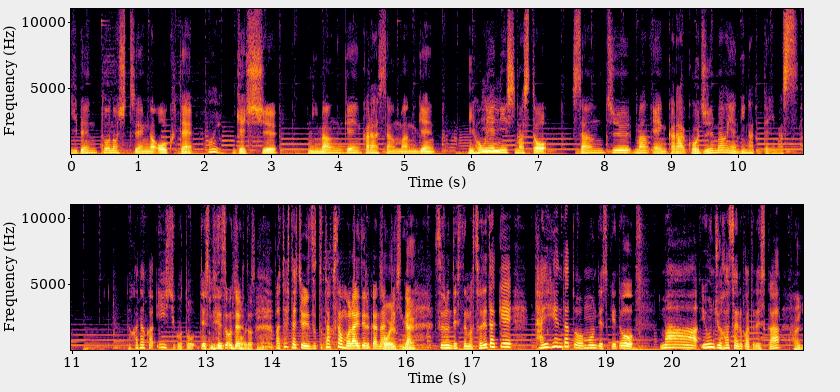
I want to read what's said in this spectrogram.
イベントの出演が多くてはい。月収2万元から3万元。日本円にしますと、30万円から50万円になっています。なかなかいい仕事ですね。そうなると。ね。私たちよりずっとたくさんもらえてるかなって気がするんです。まあ、それだけ大変だとは思うんですけど、まあ48歳の方ですか？はい。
